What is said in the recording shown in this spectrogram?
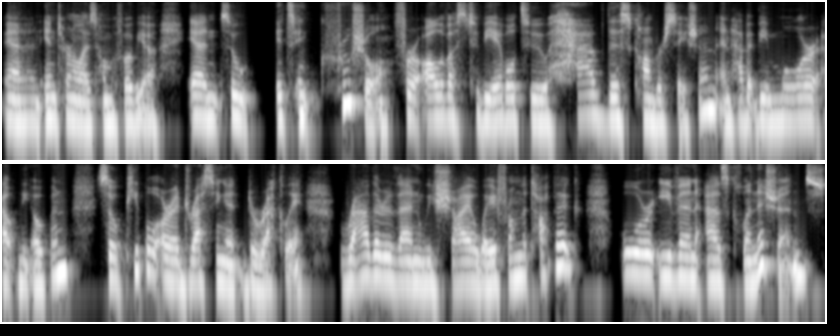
and internalized homophobia and so it's crucial for all of us to be able to have this conversation and have it be more out in the open. So people are addressing it directly rather than we shy away from the topic or even as clinicians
